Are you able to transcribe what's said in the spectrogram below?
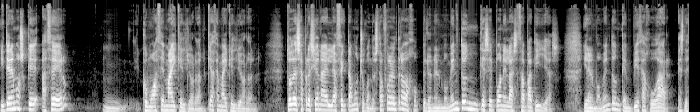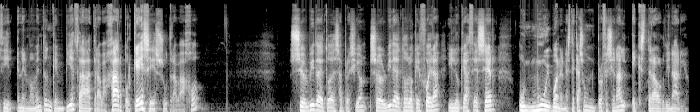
Y tenemos que hacer mm, como hace Michael Jordan. ¿Qué hace Michael Jordan? Toda esa presión a él le afecta mucho cuando está fuera del trabajo, pero en el momento en que se pone las zapatillas y en el momento en que empieza a jugar, es decir, en el momento en que empieza a trabajar, porque ese es su trabajo, se olvida de toda esa presión, se olvida de todo lo que hay fuera y lo que hace es ser un muy, bueno, en este caso un profesional extraordinario.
